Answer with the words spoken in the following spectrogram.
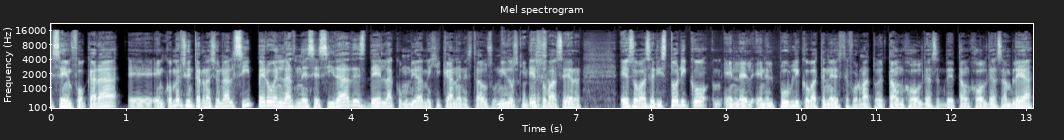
se enfocará en comercio internacional, sí, pero en las necesidades de la comunidad mexicana en Estados Unidos. Eso va a ser eso va a ser histórico. En el, en el público va a tener este formato de town hall de, town hall de asamblea.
